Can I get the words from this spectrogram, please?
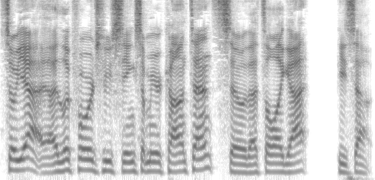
So yeah, I look forward to seeing some of your content. So that's all I got. Peace out.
